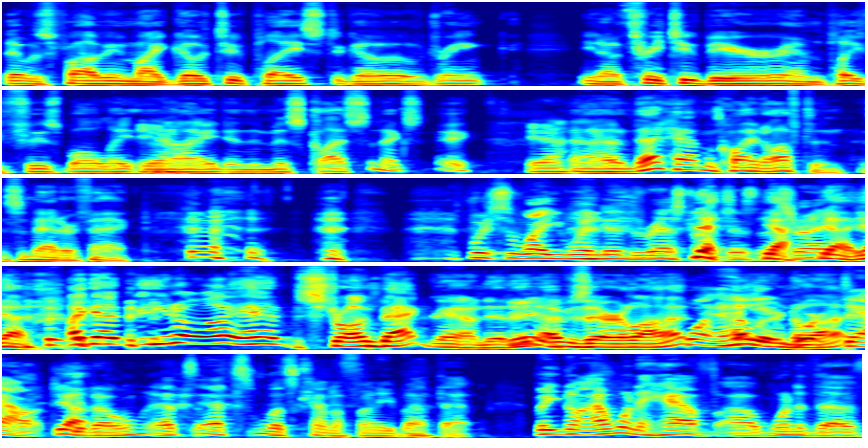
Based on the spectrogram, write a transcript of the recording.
That was probably my go-to place to go drink, you know, three-two beer and play foosball late in the night and then miss class the next day. Yeah. uh, that happened quite often, as a matter of fact. Which is why you went into the restaurant business, yeah, right? yeah, yeah. I got you know I had strong background in it. Yeah. I was there a lot. Well, I hey, it learned a lot. out. Yeah. You know, that's that's what's kind of funny about that. But you know, I want to have uh, one of the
